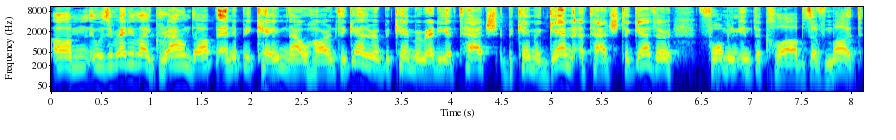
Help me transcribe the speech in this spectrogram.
um, it was already like ground up and it became now hardened together. It became already attached. It became again attached together, forming into clobs of mud.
